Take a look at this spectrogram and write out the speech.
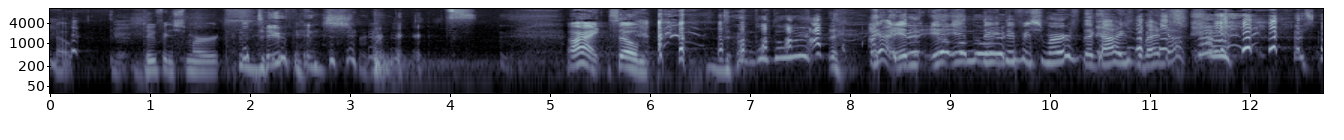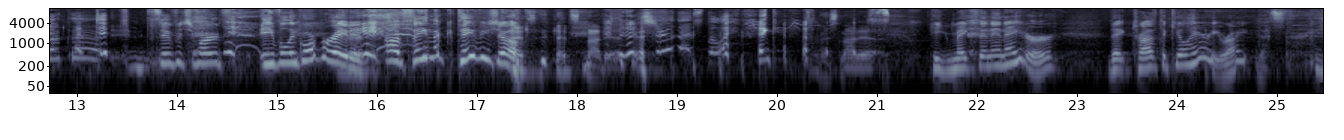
no, Doofenshmirtz. Doofenshmirtz. All right, so Dumbledore? yeah, in in, in Doofenshmirtz, the guy who's the bad guy. That's not that. Doofenshmirtz, Evil Incorporated. I've seen the TV show. That's, that's not it. I'm sure that's the way they go. That's not it. He makes an innator that tries to kill Harry, right? That's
